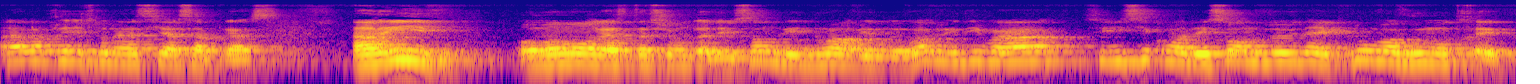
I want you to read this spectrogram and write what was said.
Alors après, il se assis à sa place. Arrive au moment où la station doit descendre, les Noirs viennent me voir, il dit Voilà, c'est ici qu'on va descendre, venez avec nous, on va vous montrer.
